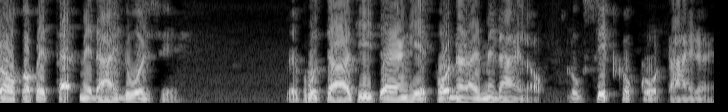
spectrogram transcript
เราก็ไปแตะไม่ได้ด้วยสิไปพูดจาชี้แจงเหตุผลอะไรไม่ได้หรอก ลูกศิษย์ก็โกรธตายเลย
